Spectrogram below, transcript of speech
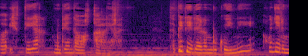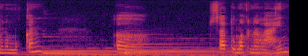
uh, ikhtiar kemudian tawakal ya kan? Tapi di dalam buku ini aku jadi menemukan uh, satu makna lain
